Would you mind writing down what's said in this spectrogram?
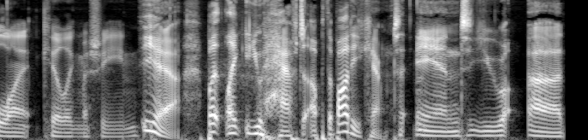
blunt killing machine. Yeah, but like you have to up the body count, and you uh,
